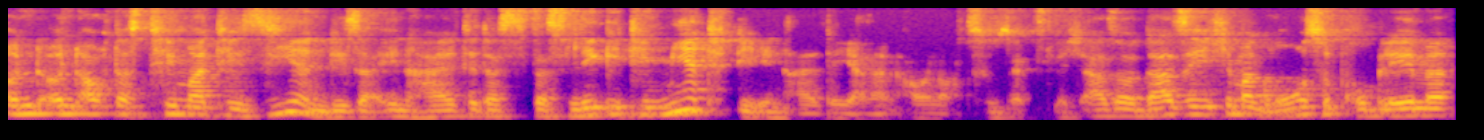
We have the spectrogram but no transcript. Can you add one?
und, und auch das Thematisieren dieser Inhalte, das, das legitimiert die Inhalte ja dann auch noch zusätzlich. Also da sehe ich immer große Probleme,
